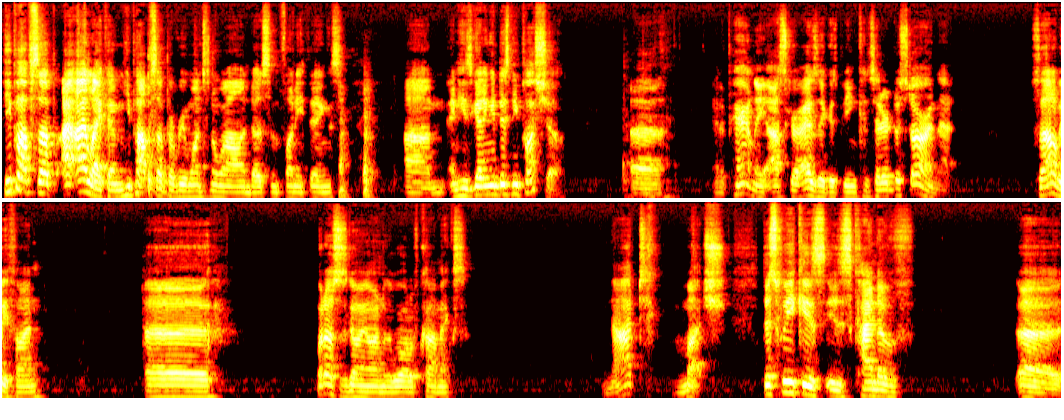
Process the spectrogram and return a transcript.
He pops up. I, I like him. He pops up every once in a while and does some funny things. Um, and he's getting a Disney Plus show. Uh, and apparently Oscar Isaac is being considered to star in that. So that'll be fun. Uh, what else is going on in the world of comics? Not much. This week is is kind of uh,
